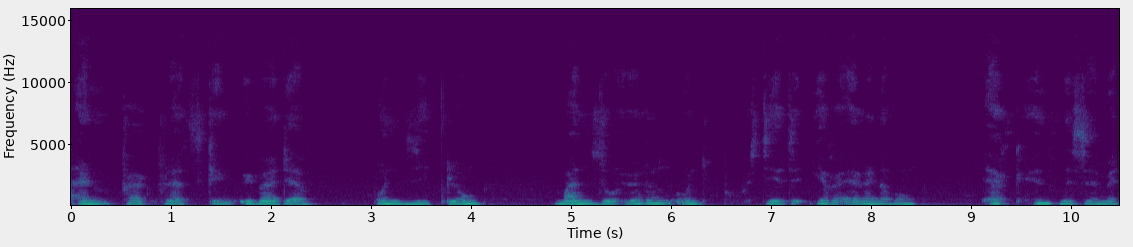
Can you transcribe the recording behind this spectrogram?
einem Parkplatz gegenüber der Wohnsiedlung. Hören und protestierte ihre Erinnerung, Erkenntnisse mit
